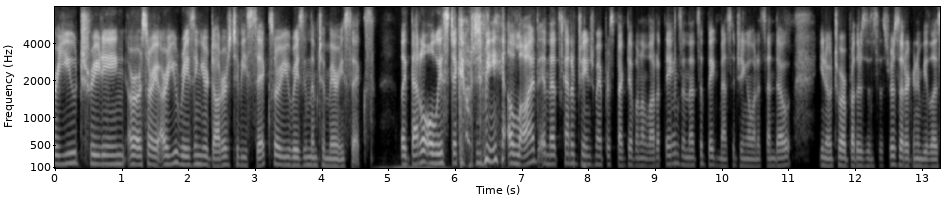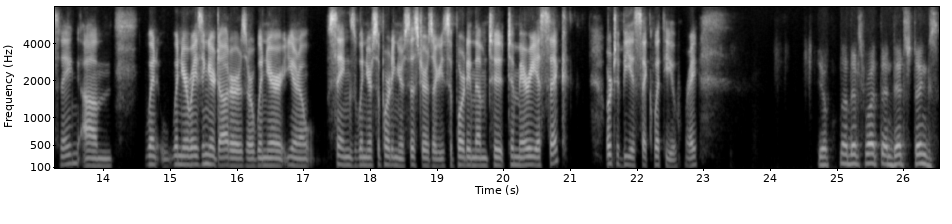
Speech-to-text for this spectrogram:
are you treating or sorry are you raising your daughters to be Sikhs or are you raising them to marry Sikhs like that'll always stick out to me a lot and that's kind of changed my perspective on a lot of things and that's a big messaging i want to send out you know to our brothers and sisters that are going to be listening. Um, when when you're raising your daughters or when you're you know Singhs when you're supporting your sisters are you supporting them to to marry a Sikh or to be a Sikh with you right? Yep no that's right and that stings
